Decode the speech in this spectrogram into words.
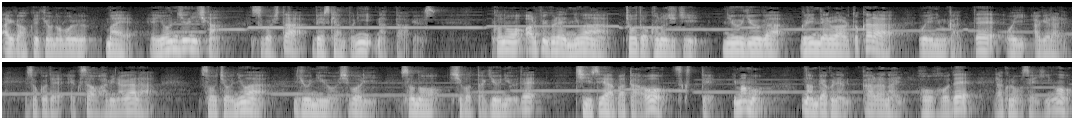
愛川北駅を登る前40日間過ごしたベースキャンプになったわけです。このアルピグレーンにはちょうどこの時期乳牛がグリンデルワールドから上に向かって追い上げられそこで草をはみながら早朝には牛乳を絞りその絞った牛乳でチーズやバターを作って今も何百年変わらない方法で酪農製品を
